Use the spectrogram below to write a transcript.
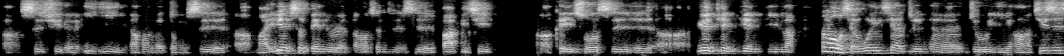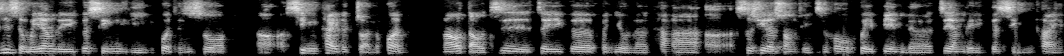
啊失去了意义，然后呢，总是啊埋怨身边的人，然后甚至是发脾气。啊，可以说是呃怨天怨地了。那么我想问一下君和周怡哈，其实是什么样的一个心理或者是说啊心态的转换，然后导致这一个朋友呢，他呃失去了双腿之后会变得这样的一个形态？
